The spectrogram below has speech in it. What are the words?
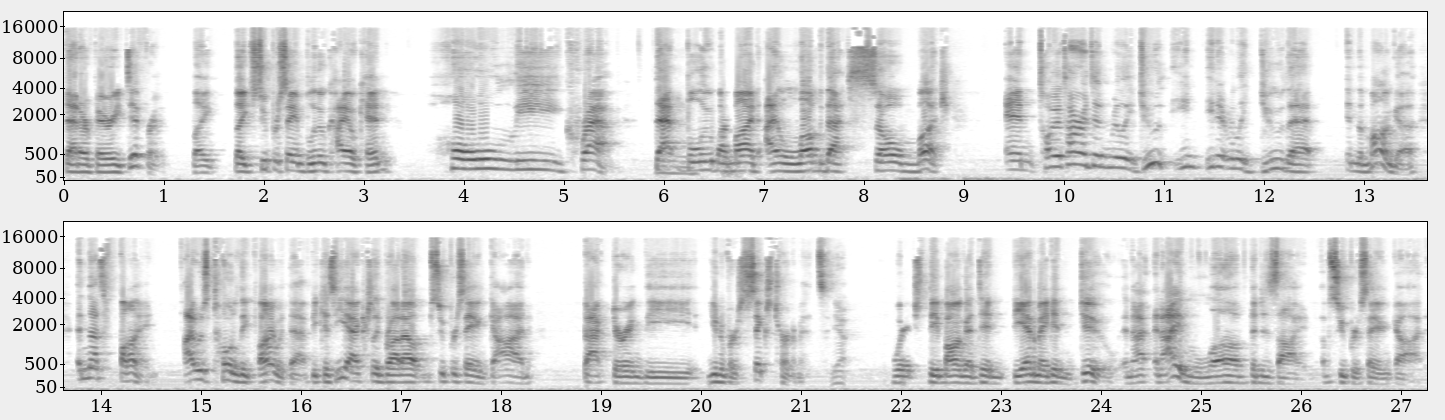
that are very different. Like like Super Saiyan Blue Kaioken. Holy crap! That mm. blew my mind. I loved that so much. And Toyotaro didn't really do he, he didn't really do that in the manga, and that's fine. I was totally fine with that because he actually brought out Super Saiyan God back during the Universe Six tournament. Yep. Which the manga didn't, the anime didn't do, and I and I love the design of Super Saiyan God.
